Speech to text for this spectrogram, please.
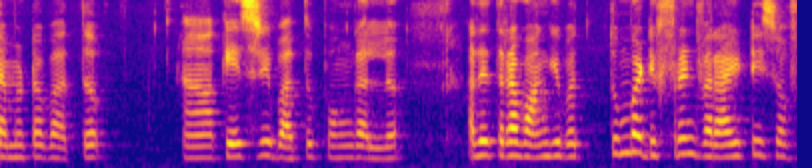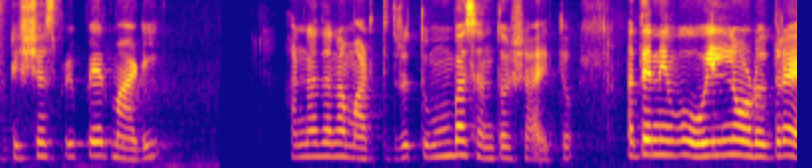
ಟೊಮೆಟೊ ಬಾತು ಕೇಸರಿ ಬಾತು ಪೊಂಗಲ್, ಅದೇ ಥರ ವಾಂಗಿಬಾತ್ ತುಂಬ different varieties of dishes prepare ಮಾಡಿ ಅನ್ನದಾನ ಮಾಡ್ತಿದ್ರು, ತುಂಬ ಸಂತೋಷ ಆಯಿತು. ಮತ್ತು ನೀವು ಇಲ್ಲಿ ನೋಡಿದ್ರೆ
